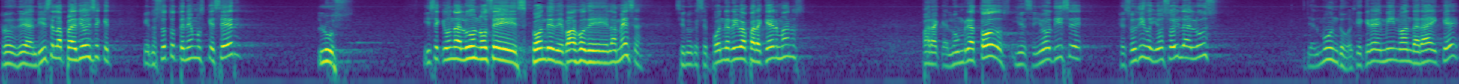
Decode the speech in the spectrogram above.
rodean. Dice la palabra de Dios, dice que, que nosotros tenemos que ser luz. Dice que una luz no se esconde debajo de la mesa, sino que se pone arriba para qué, hermanos? Para que alumbre a todos. Y el Señor dice, Jesús dijo, yo soy la luz del mundo. El que crea en mí no andará en qué?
